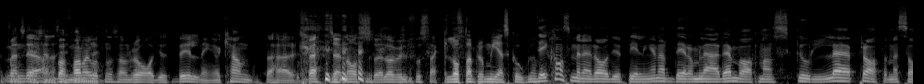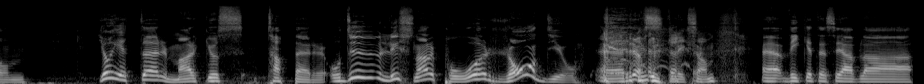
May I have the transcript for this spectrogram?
Men det, sig varför han har gått någon sån radioutbildning och kan det här bättre än oss, eller vill få sagt? Lotta Bromé-skolan. Det är konstigt med den radioutbildningen, att det de lärde en var att man skulle prata med sån Jag heter Marcus Tapper, och du lyssnar på radio! Eh, röst liksom. Eh, vilket är så jävla,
